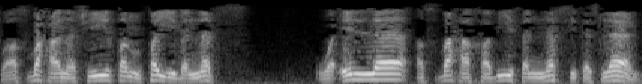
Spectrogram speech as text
فأصبح نشيطا طيب النفس. وإلا أصبح خبيث النفس كسلان.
